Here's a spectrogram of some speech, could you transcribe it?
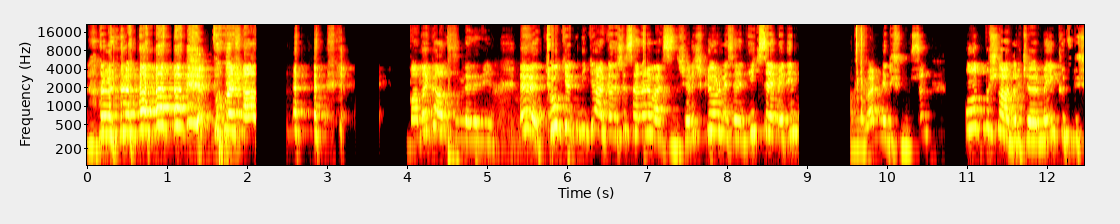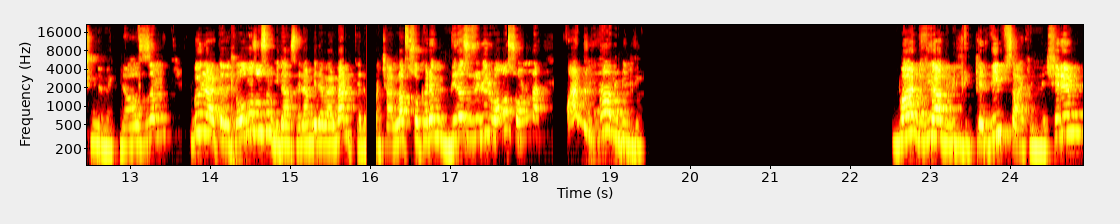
Bana kal Bana kalsın ne dediğim. Evet, çok yakın 2 arkadaşın senden habersiz dışarı çıkıyor ve senin hiç sevmediğin Ne düşünürsün? Unutmuşlardır çağırmayı, kötü düşünmemek lazım. Böyle arkadaş olmaz olsun, bir daha selam bile vermem, telefon açar, laf sokarım, biraz üzülürüm ama sonra vardır ya bir bildik vardır ya bir bildikleri deyip sakinleşirim.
